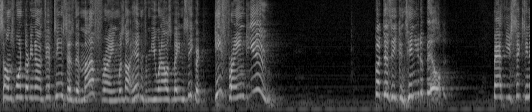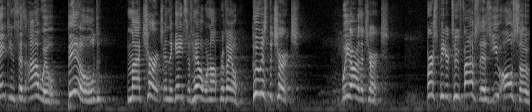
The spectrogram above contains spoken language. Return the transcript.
Psalms 139 15 says that my frame was not hidden from you when I was made in secret. He framed you. But does he continue to build? Matthew 16 18 says, I will build my church, and the gates of hell will not prevail. Who is the church? We are the church. 1 Peter 2 5 says, You also,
